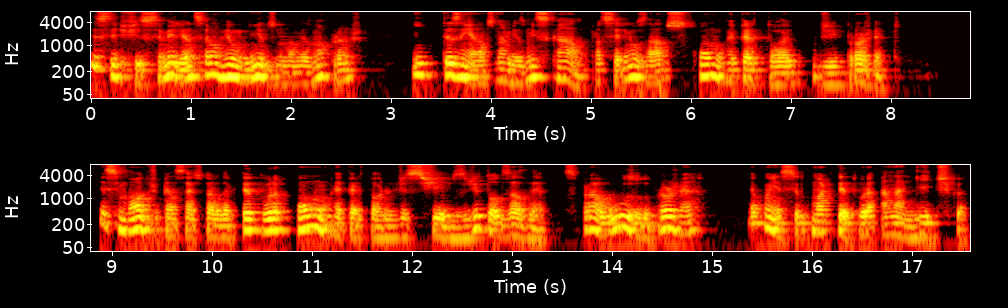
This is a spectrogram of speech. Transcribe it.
Esses edifícios semelhantes eram reunidos numa mesma prancha e desenhados na mesma escala para serem usados como repertório de projeto. Esse modo de pensar a história da arquitetura como um repertório de estilos de todas as épocas para uso do projeto é conhecido como arquitetura analítica,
